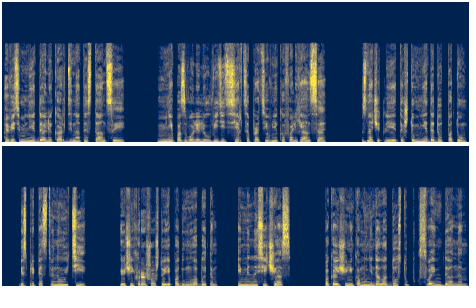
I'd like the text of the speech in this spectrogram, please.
А ведь мне дали координаты станции. Мне позволили увидеть сердце противников Альянса. Значит ли это, что мне дадут потом беспрепятственно уйти? И очень хорошо, что я подумала об этом именно сейчас, пока еще никому не дала доступ к своим данным.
